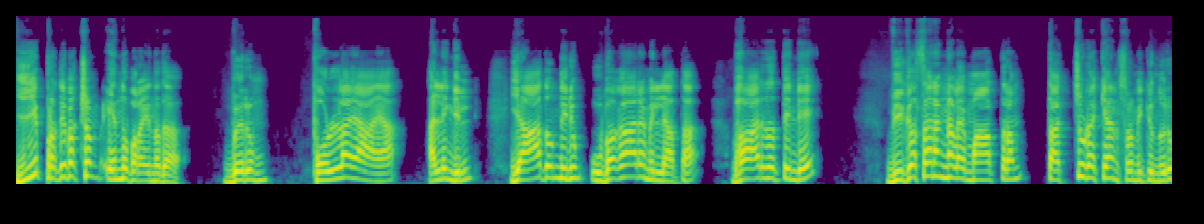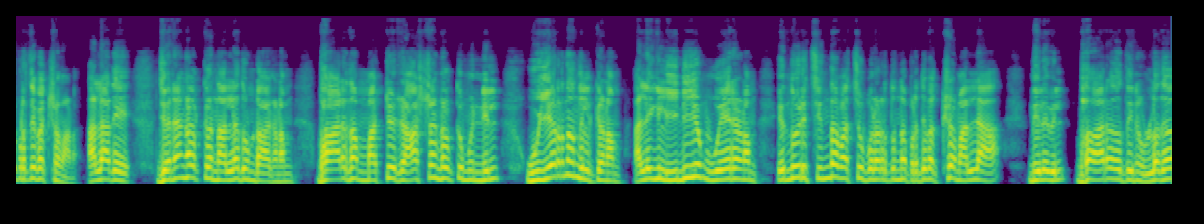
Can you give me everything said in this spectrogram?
ഈ പ്രതിപക്ഷം എന്ന് പറയുന്നത് വെറും പൊള്ളയായ അല്ലെങ്കിൽ യാതൊന്നിനും ഉപകാരമില്ലാത്ത ഭാരതത്തിന്റെ വികസനങ്ങളെ മാത്രം തച്ചുടയ്ക്കാൻ ശ്രമിക്കുന്ന ഒരു പ്രതിപക്ഷമാണ്. അല്ലാതെ ജനങ്ങൾക്ക് നല്ലതുണ്ടാകണം ഭാരതം മറ്റു രാഷ്ട്രങ്ങൾക്ക് മുന്നിൽ ഉയർന്നു നിൽക്കണം അല്ലെങ്കിൽ ഇനിയും ഉയരണം എന്നൊരു ചിന്ത വച്ചു പുലർത്തുന്ന പ്രതിപക്ഷമല്ല നിലവിൽ ഭാരതത്തിനുള്ളത്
